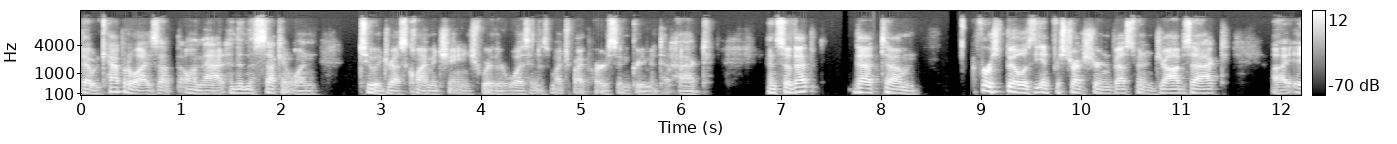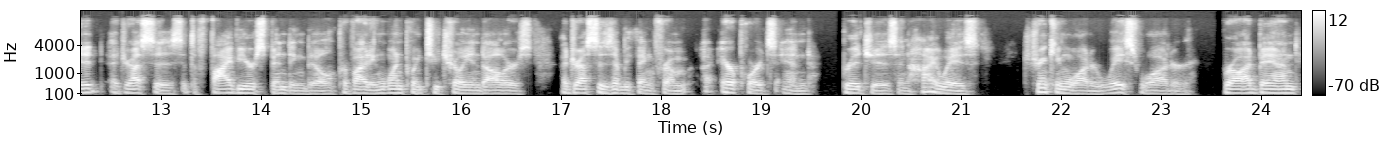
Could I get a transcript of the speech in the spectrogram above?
that would capitalize on that, and then the second one to address climate change, where there wasn't as much bipartisan agreement to act. And so that that um, first bill is the Infrastructure Investment and Jobs Act. Uh, it addresses it's a five-year spending bill, providing 1.2 trillion dollars. Addresses everything from uh, airports and bridges and highways drinking water, wastewater, broadband,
